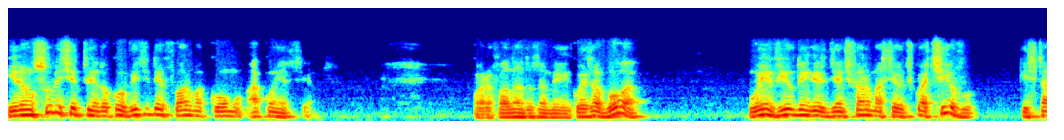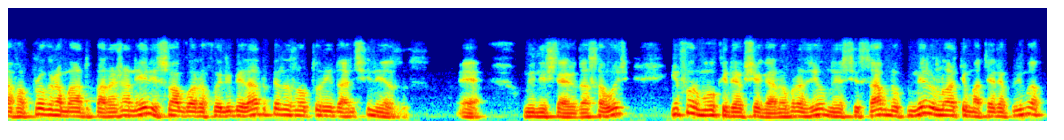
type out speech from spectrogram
irão substituindo a Covid de forma como a conhecemos. Agora, falando também em coisa boa, o envio do ingrediente farmacêutico ativo, que estava programado para janeiro e só agora foi liberado pelas autoridades chinesas. É, o Ministério da Saúde informou que deve chegar ao Brasil neste sábado o primeiro lote de matéria-prima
